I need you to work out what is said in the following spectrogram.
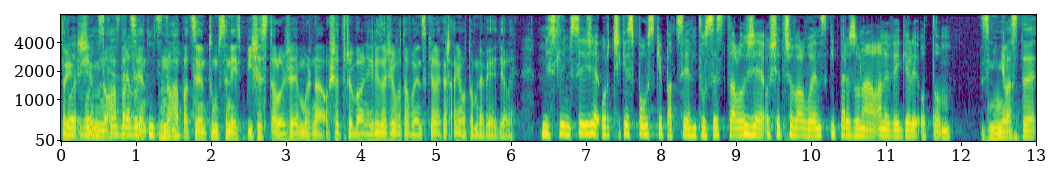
takže mnoha, pacient, mnoha pacientům se nejspíše stalo, že možná ošetřoval někdy za života vojenský lékař, ani o tom nevěděli. Myslím si, že určitě spoustě pacientů se stalo, že ošetřoval vojenský personál a nevěděli o tom. Zmínila jste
